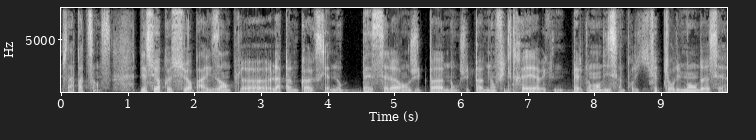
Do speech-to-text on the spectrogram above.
ça n'a pas de sens. Bien sûr que sur, par exemple, euh, la pomme Cox, qui est de nos best-sellers en jus de pomme, donc jus de pomme non filtré avec une belle gourmandise, c'est un produit qui fait le tour du monde, c'est un,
